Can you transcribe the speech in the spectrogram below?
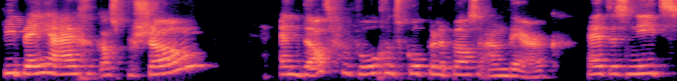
wie ben je eigenlijk als persoon en dat vervolgens koppelen pas aan werk. Het is niet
